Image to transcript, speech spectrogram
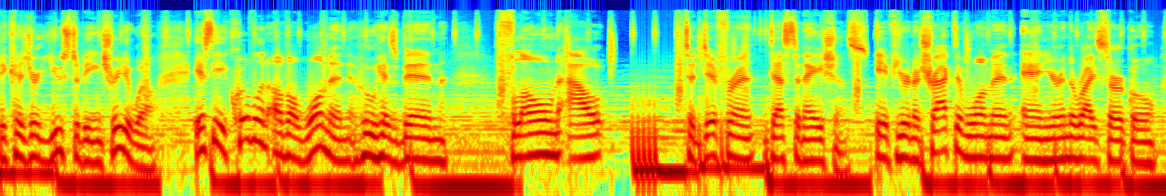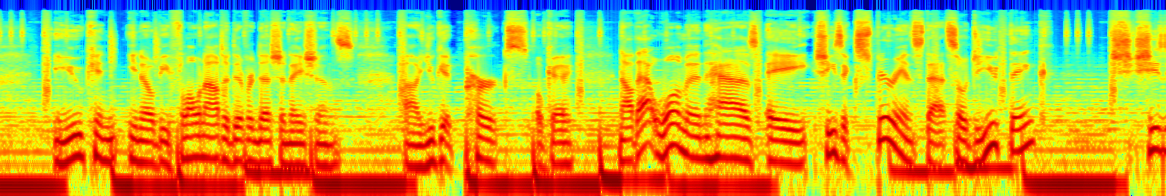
because you're used to being treated well. It's the equivalent of a woman who has been flown out to different destinations. If you're an attractive woman and you're in the right circle, you can, you know, be flown out to different destinations. Uh, you get perks, okay? Now, that woman has a, she's experienced that. So, do you think she's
